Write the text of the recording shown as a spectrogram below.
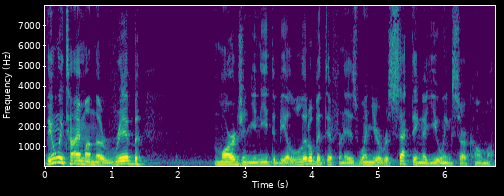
The only time on the rib margin you need to be a little bit different is when you're resecting a Ewing sarcoma.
